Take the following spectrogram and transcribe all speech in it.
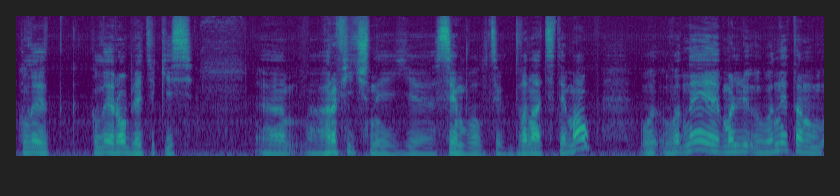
коли, коли роблять якийсь е, графічний е, символ цих 12 мавп, вони, малю, вони там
